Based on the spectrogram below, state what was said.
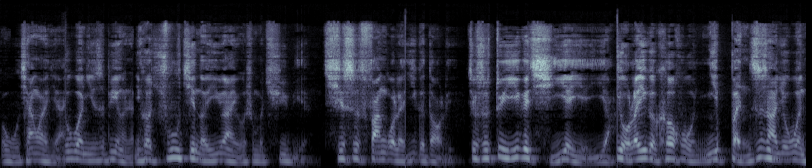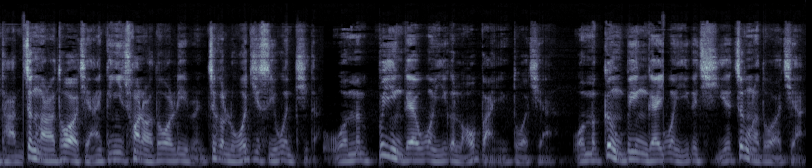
五千块钱，如果你是病人，你和猪进到医院有什么区别？其实翻过来一个道理，就是对一个企业也一样。有了一个客户，你本质上就问他挣了多少钱，给你创造了多少利润，这个逻辑是有问题的。我们不应该问一个老板有多少钱，我们更不应该问一个企业挣了多少钱，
